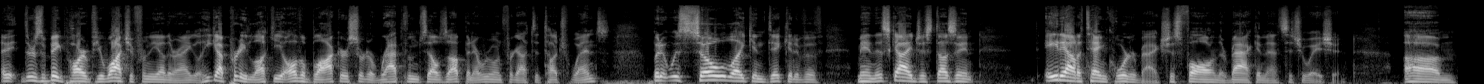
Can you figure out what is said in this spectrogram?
I mean, there's a big part if you watch it from the other angle. He got pretty lucky. All the blockers sort of wrapped themselves up, and everyone forgot to touch Wentz. But it was so like indicative of man, this guy just doesn't. Eight out of ten quarterbacks just fall on their back in that situation. Um,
